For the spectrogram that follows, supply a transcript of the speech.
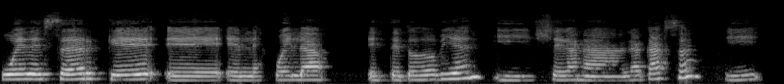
puede ser que eh, en la escuela esté todo bien y llegan a la casa y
